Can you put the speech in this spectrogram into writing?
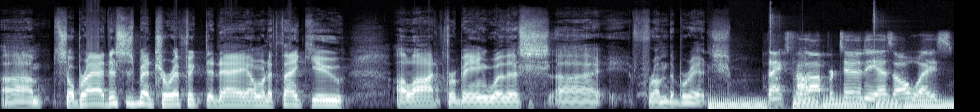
Um, so, Brad, this has been terrific today. I want to thank you a lot for being with us uh, from the bridge. Thanks for the opportunity, as always.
